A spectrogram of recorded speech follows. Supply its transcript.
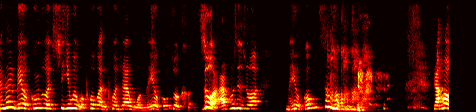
原来没有工作是因为我破罐子破摔，我没有工作可做，而不是说没有工作。然后。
